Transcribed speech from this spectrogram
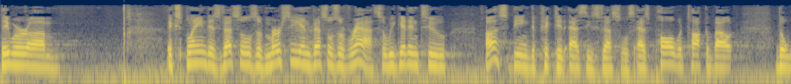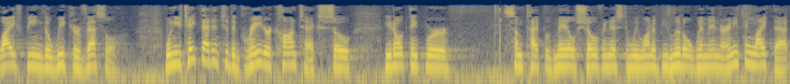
They were um, explained as vessels of mercy and vessels of wrath. So we get into us being depicted as these vessels, as Paul would talk about the wife being the weaker vessel. When you take that into the greater context, so you don't think we're some type of male chauvinist and we want to belittle women or anything like that,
